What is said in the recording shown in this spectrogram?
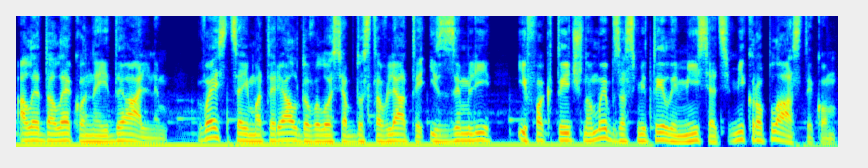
але далеко не ідеальним. Весь цей матеріал довелося б доставляти із землі, і фактично ми б засмітили місяць мікропластиком.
